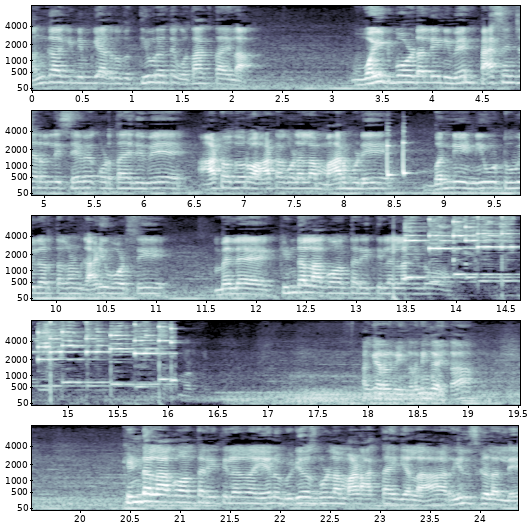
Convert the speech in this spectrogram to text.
ಹಂಗಾಗಿ ನಿಮ್ಗೆ ಅದ್ರದ್ದು ತೀವ್ರತೆ ಗೊತ್ತಾಗ್ತಾ ಇಲ್ಲ. ವೈಟ್ ಬೋರ್ಡ್ ಅಲ್ಲಿ ನೀವೇನ್ ಪ್ಯಾಸೆಂಜರ್ ಅಲ್ಲಿ ಸೇವೆ ಕೊಡ್ತಾ ಇದೀವಿ, ಆಟೋದವರು ಆಟೋಗಳೆಲ್ಲ ಮಾರ್ಬಿಡಿ, ಬನ್ನಿ ನೀವು ಟೂ ವೀಲರ್ ತಗೊಂಡು ಗಾಡಿ ಓಡಿಸಿ, ಆಮೇಲೆ ಕಿಂಡಲ್ ಆಗುವಂತ ರೀತಿಲೆಲ್ಲ ನೀನು ಹಾಗೆ ರನ್ನಿಂಗ್ ರನ್ನಿಂಗ್ ಆಯ್ತಾ? ಕಿಂಡಲ್ ಆಗುವಂತ ರೀತಿಲೆಲ್ಲ ಏನು ವಿಡಿಯೋಸ್ಗಳನ್ನ ಮಾಡಿ ಇದೆಯಲ್ಲ ರೀಲ್ಸ್ಗಳಲ್ಲಿ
